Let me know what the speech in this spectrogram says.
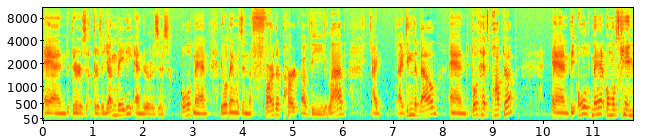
and there's there's a young lady and there was this old man. The old man was in the farther part of the lab. I I ding the bell and both heads popped up, and the old man almost came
